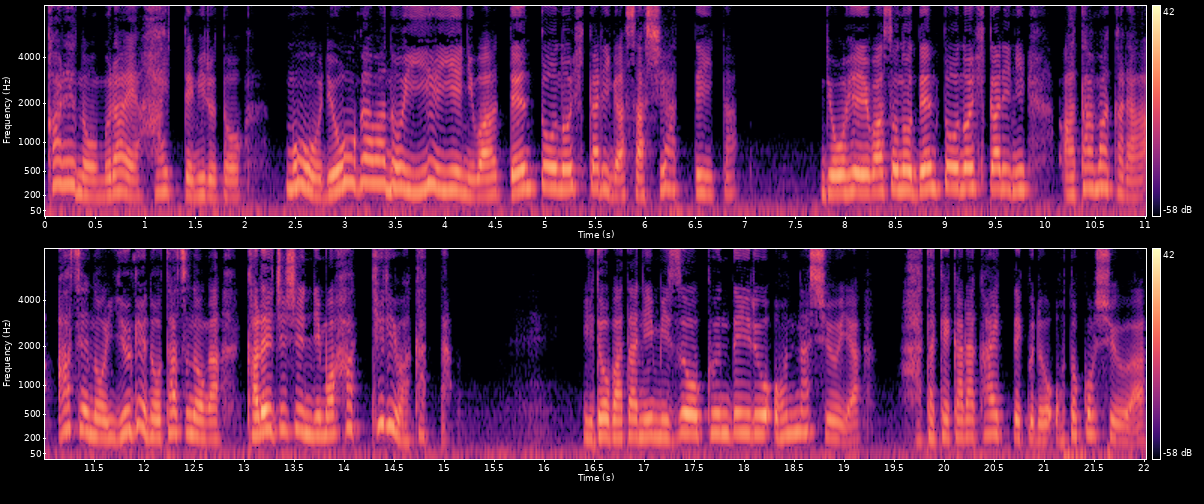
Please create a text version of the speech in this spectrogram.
彼の村へ入ってみるともう両側の家々には伝統の光が差し合っていた。良平はその伝統の光に頭から汗の湯気の立つのが彼自身にもはっきり分かった。井戸端に水を汲んでいる女衆や畑から帰ってくる男衆は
